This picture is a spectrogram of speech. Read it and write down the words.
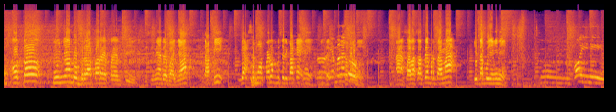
Om Oto punya beberapa referensi. Di sini ada banyak, tapi nggak semua velg bisa dipakai nih. Nah, Bisa- yang mana tuh? nih. Nah, salah satu yang pertama kita punya yang ini. Hmm, oh ini.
